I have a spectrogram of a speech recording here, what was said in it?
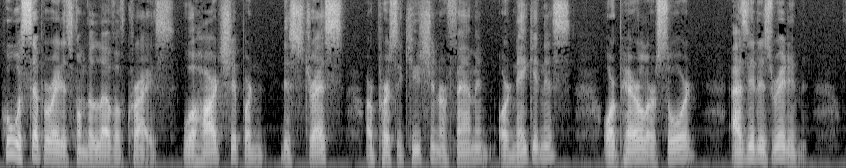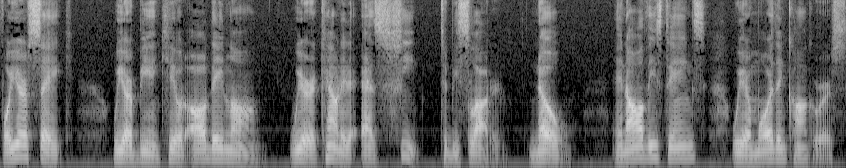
Who will separate us from the love of Christ? Will hardship or distress or persecution or famine or nakedness or peril or sword? As it is written, For your sake we are being killed all day long. We are accounted as sheep to be slaughtered. No, in all these things we are more than conquerors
